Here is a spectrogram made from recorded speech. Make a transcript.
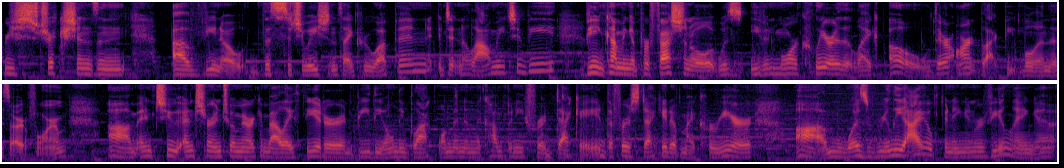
restrictions and of you know the situations I grew up in, it didn't allow me to be. Becoming a professional, it was even more clear that like, oh, there aren't black people in this art form, um, and to enter into American Ballet Theater and be the only black woman in the company for a decade, the first decade of my career, um, was really eye-opening and revealing. Uh,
